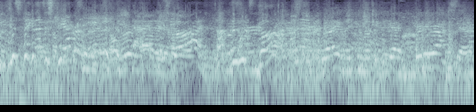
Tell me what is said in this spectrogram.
You just pick up his camera. Oh, it's gone. It's gone. Right, yeah, pretty rocks there.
